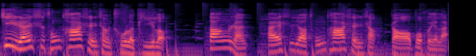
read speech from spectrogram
既然是从他身上出了纰漏，当然还是要从他身上找不回来。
